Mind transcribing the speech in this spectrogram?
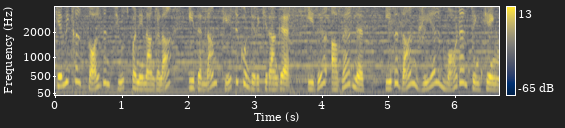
கெமிக்கல் சால்வென்ட்ஸ் யூஸ் பண்ணினாங்களா இதெல்லாம் கேட்டு கேட்டுக்கொண்டிருக்கிறாங்க இது அவேர்னஸ் இதுதான் ரியல் மாடர்ன் திங்கிங்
